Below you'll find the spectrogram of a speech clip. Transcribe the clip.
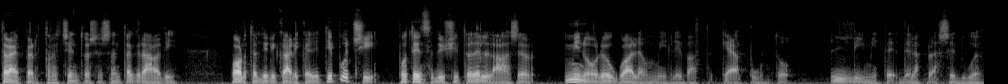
3x360 gradi, porta di ricarica di tipo C, potenza di uscita del laser minore o uguale a 1 mW, che è appunto il limite della classe 2.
